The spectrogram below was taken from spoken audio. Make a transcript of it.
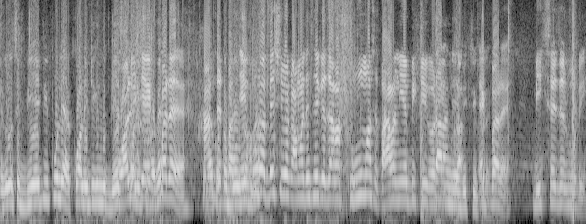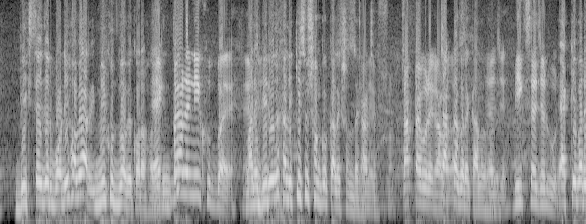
এগুলো হচ্ছে ভিআইপি পলি আর কোয়ালিটি কিন্তু বেস্ট কোয়ালিটি হবে। একবারে? এগুলো বেশিরভাগ আমাদের থেকে যারা শোরুম আছে তারা নিয়ে বিক্রি করে তারা নিয়ে বিক্রি করে। একবারে। বিগ সাইজের বডি বিগ সাইজের বডি হবে আর নিখুঁত ভাবে করা হবে কিন্তু। একবারে নিখুঁত ভাবে মানে ভিডিওতে খালি কিছু সংখ্যক কালেকশন দেখাচ্ছে চারটা করে কালার চারটা করে colour এই যে বিগ সাইজের বডি একেবারে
